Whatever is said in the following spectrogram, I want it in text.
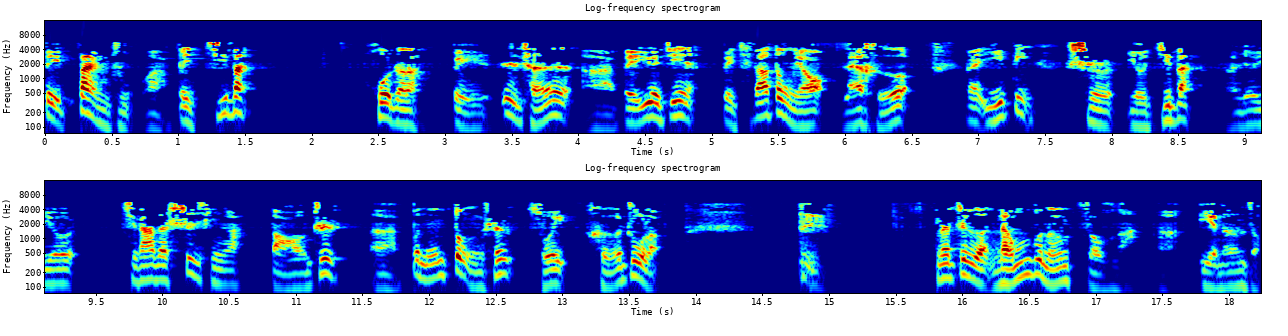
被绊住啊，被羁绊，或者呢？被日辰啊，被月见，被其他动摇来合，那一定是有羁绊啊，就有其他的事情啊导致啊不能动身，所以合住了。那这个能不能走呢？啊，也能走。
